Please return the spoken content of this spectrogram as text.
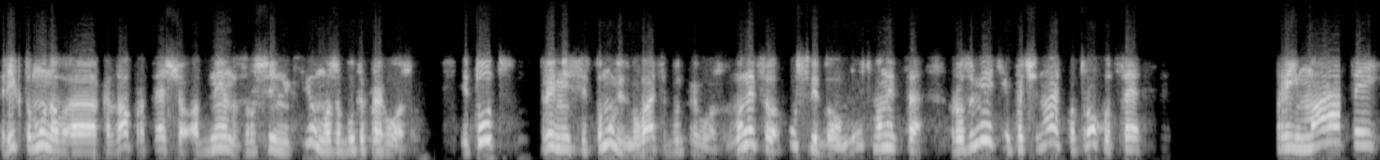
рік тому е, казав про те, що одним з рушійних сил може бути Пригожин. І тут три місяці тому відбувається бунт Пригожин. Вони це усвідомлюють, вони це розуміють і починають потроху це приймати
